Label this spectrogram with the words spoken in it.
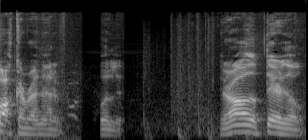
Fuck, I ran out of bullet. They're all up there though.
